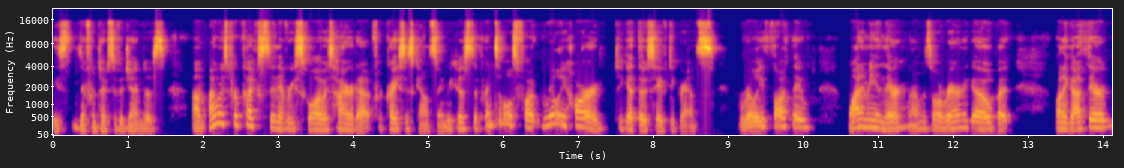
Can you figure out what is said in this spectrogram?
these different types of agendas. Um, I was perplexed in every school I was hired at for crisis counseling because the principals fought really hard to get those safety grants. Really thought they wanted me in there, and I was all raring to go. But when I got there,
